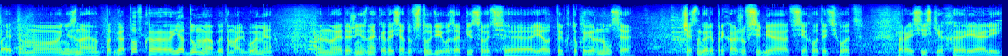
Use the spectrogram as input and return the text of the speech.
Поэтому, не знаю, подготовка, я думаю об этом альбоме, но я даже не знаю, когда сяду в студию его записывать. Э, Я вот только-только вернулся, честно говоря, прихожу в себя от всех вот этих вот российских э, реалий.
